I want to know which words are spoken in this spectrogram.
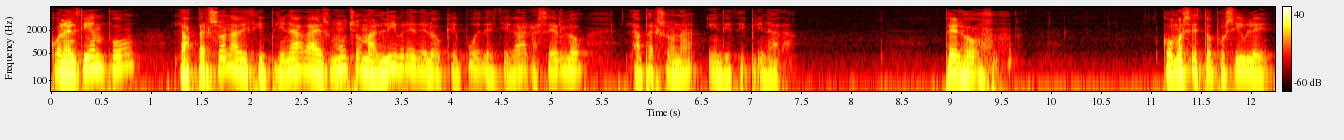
con el tiempo la persona disciplinada es mucho más libre de lo que puede llegar a serlo la persona indisciplinada. Pero, ¿cómo es esto posible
